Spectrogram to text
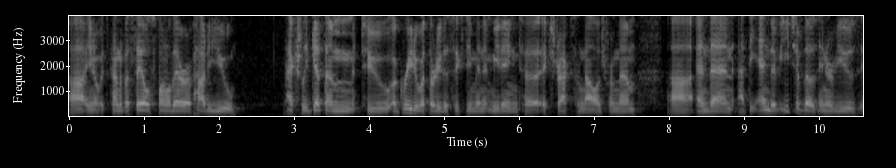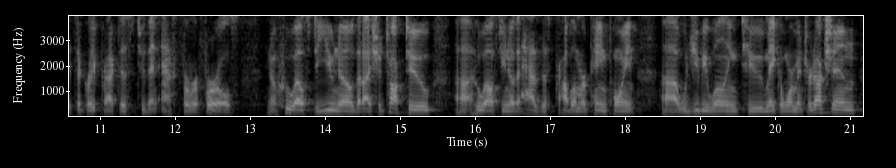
Uh, you know, it's kind of a sales funnel there of how do you actually get them to agree to a 30 to 60 minute meeting to extract some knowledge from them. Uh, and then at the end of each of those interviews, it's a great practice to then ask for referrals. You know, who else do you know that I should talk to? Uh, who else do you know that has this problem or pain point? Uh, would you be willing to make a warm introduction?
